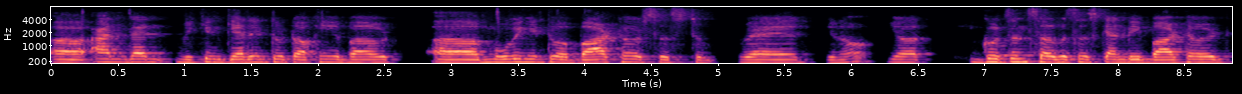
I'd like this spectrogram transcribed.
Uh, and then we can get into talking about uh, moving into a barter system where you know your goods and services can be bartered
